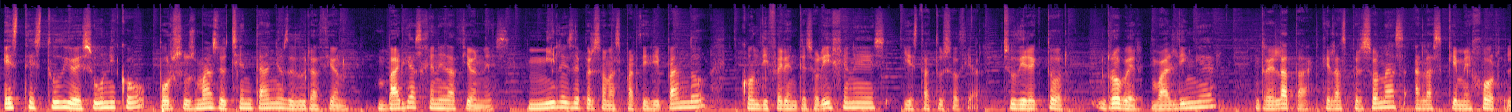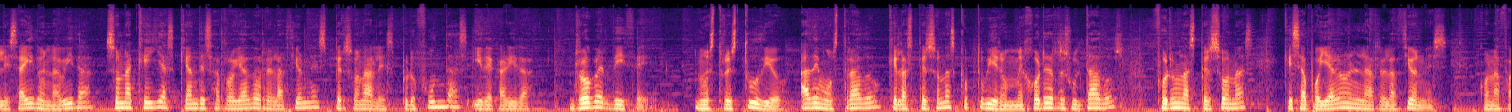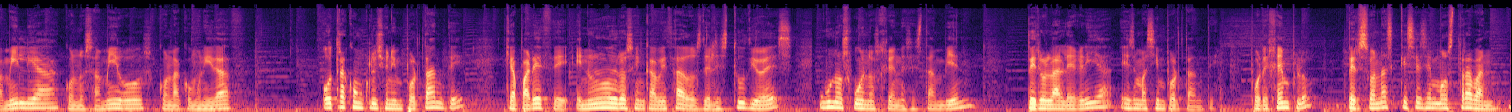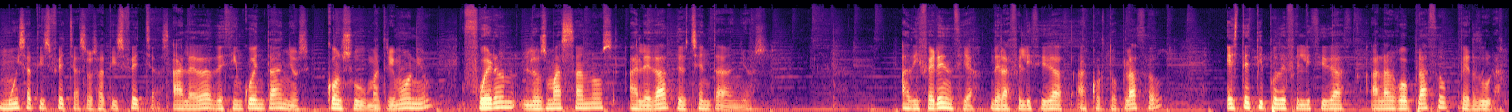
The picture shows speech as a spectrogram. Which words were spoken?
Este estudio es único por sus más de 80 años de duración, varias generaciones, miles de personas participando con diferentes orígenes y estatus social. Su director, Robert Waldinger, relata que las personas a las que mejor les ha ido en la vida son aquellas que han desarrollado relaciones personales profundas y de caridad. Robert dice, nuestro estudio ha demostrado que las personas que obtuvieron mejores resultados fueron las personas que se apoyaron en las relaciones, con la familia, con los amigos, con la comunidad. Otra conclusión importante que aparece en uno de los encabezados del estudio es, unos buenos genes están bien, pero la alegría es más importante. Por ejemplo, personas que se mostraban muy satisfechas o satisfechas a la edad de 50 años con su matrimonio fueron los más sanos a la edad de 80 años. A diferencia de la felicidad a corto plazo, este tipo de felicidad a largo plazo perdura,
